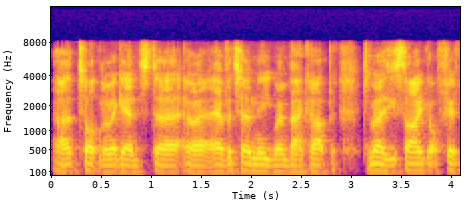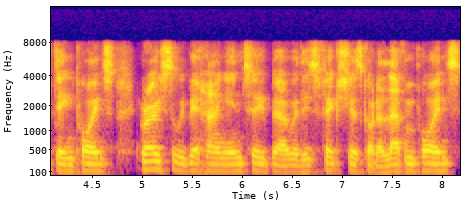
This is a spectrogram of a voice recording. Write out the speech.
uh, Tottenham against uh, uh, Everton. He went back up to Merseyside, got 15 points. Gross that we've been hanging into uh, with his fixtures got 11 points.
